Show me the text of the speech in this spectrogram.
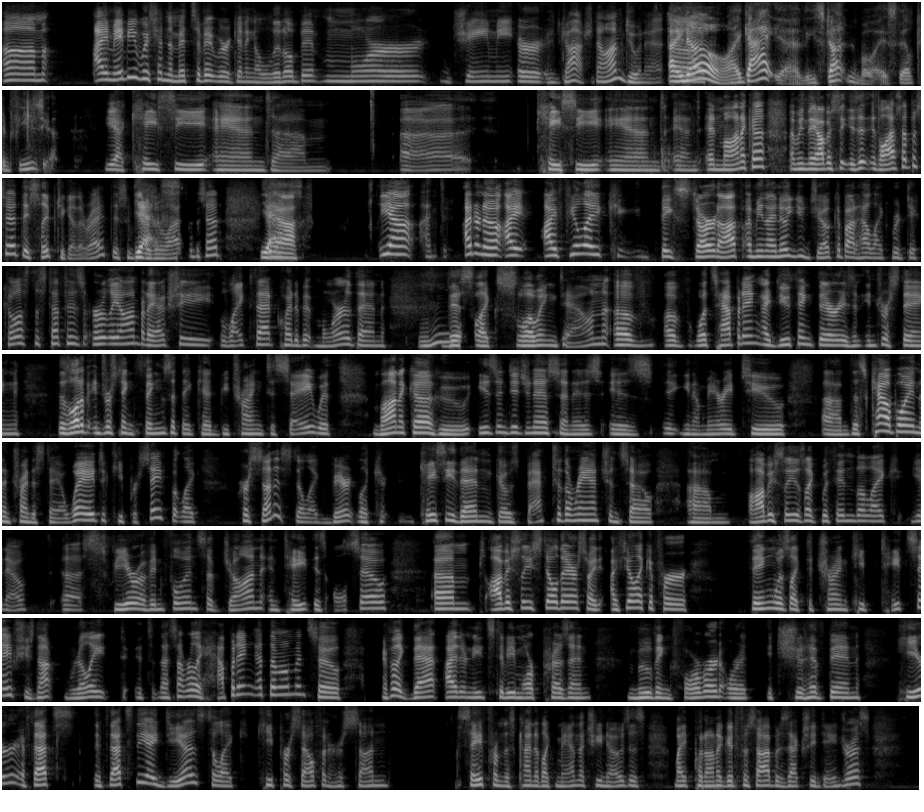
Um, I maybe wish in the midst of it we were getting a little bit more Jamie or gosh, now I'm doing it. I uh, know, I got you. These Dutton boys, they'll confuse you. Yeah, Kayce and um uh Kayce and and and Monica. I mean, they obviously is it the last episode they sleep together, right? They sleep yes. together last episode. Yes. Yeah yeah I, I don't know i i feel like they start off i mean i know you joke about how like ridiculous the stuff is early on but i actually liked that quite a bit more than mm-hmm. this like slowing down of of what's happening i do think there is an interesting there's a lot of interesting things that they could be trying to say with Monica, who is indigenous and is is you know married to um, this cowboy, and then trying to stay away to keep her safe. But like her son is still like very like Kayce then goes back to the ranch and so um obviously is like within the like you know uh, sphere of influence of John and Tate is also um obviously still there so I, I feel like if her thing was like to try and keep Tate safe she's not really it's that's not really happening at the moment so I feel like that either needs to be more present moving forward or it, it should have been here if that's if that's the idea is to like keep herself and her son safe from this kind of like man that she knows is might put on a good facade but is actually dangerous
